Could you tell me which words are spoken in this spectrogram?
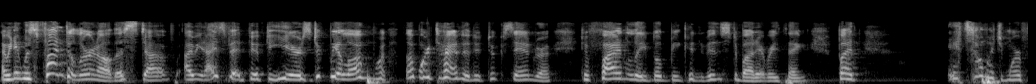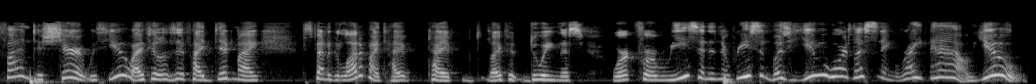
I mean, it was fun to learn all this stuff. I mean, I spent 50 years. It took me a long more, lot more time than it took Sandra to finally be convinced about everything. But it's so much more fun to share it with you. I feel as if I did my, spent a lot of my type, type life doing this work for a reason. And the reason was you who are listening right now. You.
